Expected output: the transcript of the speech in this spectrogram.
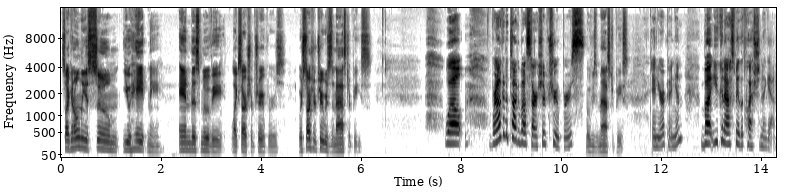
So I can only assume you hate me and this movie like Starship Troopers, which Starship Troopers is a masterpiece. Well, we're not going to talk about Starship Troopers, Movie's a masterpiece. in your opinion, but you can ask me the question again.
